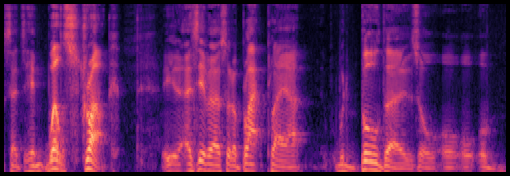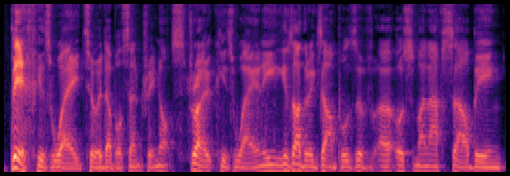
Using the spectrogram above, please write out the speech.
said to him, Well struck, as if a sort of black player would bulldoze or, or, or, biff his way to a double century, not stroke his way. And he gives other examples of uh, Usman Afzaal being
